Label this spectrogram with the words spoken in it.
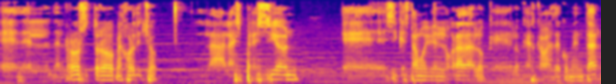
eh, del, rostro, mejor dicho, la, expresión eh, sí que está muy bien lograda, lo que, lo que acabas de comentar.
